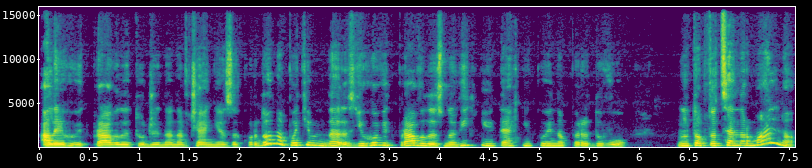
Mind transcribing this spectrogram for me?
але його відправили тут же на навчання за кордон, а потім його відправили з новітньою технікою на передову. Ну тобто, це нормально.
